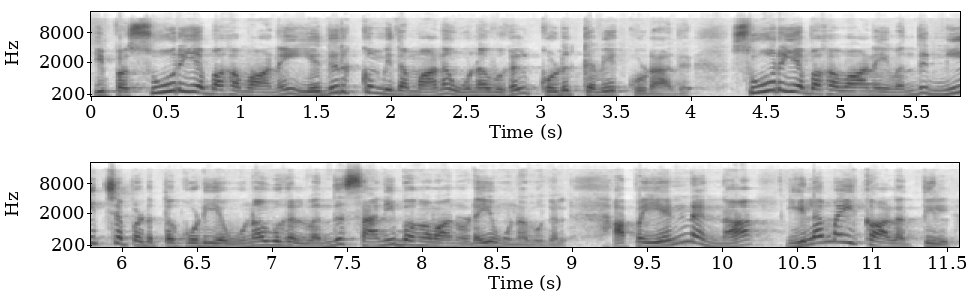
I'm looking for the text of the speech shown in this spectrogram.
இப்போ சூரிய பகவானை எதிர்க்கும் விதமான உணவுகள் கொடுக்கவே கூடாது. சூரிய பகவானை வந்து நீச்சப்படுத்தக்கூடிய உணவுகள் வந்து சனி பகவானுடைய உணவுகள். அப்போ என்னன்னா இளமை காலத்தில்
